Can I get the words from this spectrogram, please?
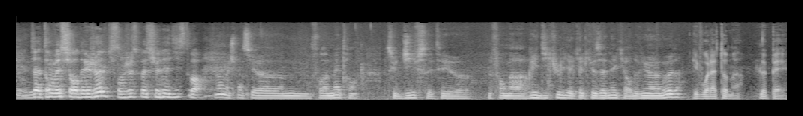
Tu vas tomber sur des jeunes qui sont juste passionnés d'histoire. Non, mais je pense qu'il faudra mettre Parce que GIF, c'était euh, le format ridicule il y a quelques années qui est redevenu à la mode. Et voilà Thomas, le père.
